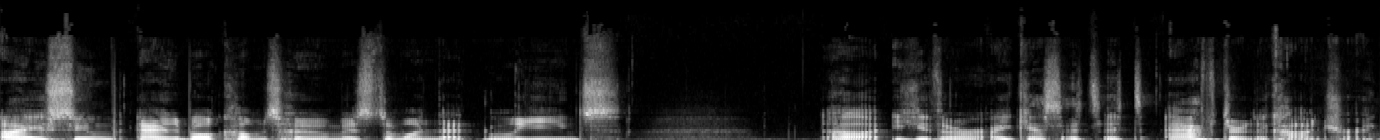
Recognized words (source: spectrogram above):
I assume Annabelle Comes Home is the one that leads uh, either I guess it's it's after the conjuring.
